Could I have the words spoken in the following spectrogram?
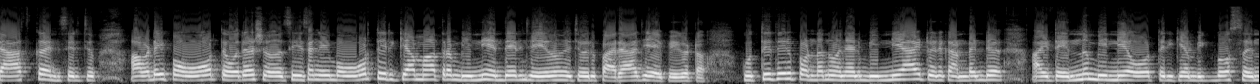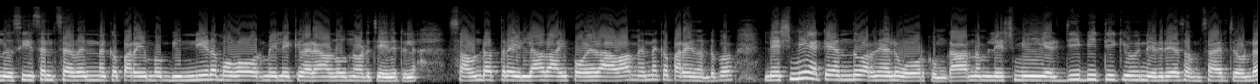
ടാസ്ക് അനുസരിച്ചും അവിടെ ഇപ്പോൾ ഓർത്ത് ഓരോ സീസൺ കഴിയുമ്പോൾ ഓർത്തിരിക്കാൻ മാത്രം ബിന്നി എന്തേലും ചെയ്തതെന്ന് വെച്ചാൽ ഒരു പരാജയമായി പോയി കേട്ടോ. കുത്തിത്തിരിപ്പുണ്ടെന്ന് പറഞ്ഞാലും ബിന്നിയായിട്ടൊരു കണ്ടന്റ് ആയിട്ട് എന്നും ബിന്നിയെ ഓർത്തിരിക്കാം. ബിഗ് ബോസ് എന്ന് സീസൺ സെവൻ എന്നൊക്കെ പറയുമ്പോൾ ബിന്നിയുടെ മുഖം ഓർമ്മയിലേക്ക് വരാനുള്ളൂ ഒന്നും അവിടെ ചെയ്തിട്ടില്ല. സൗണ്ട് അത്ര ഇല്ലാതായി പോയതാവാം എന്നൊക്കെ പറയുന്നുണ്ട്. ഇപ്പം ലക്ഷ്മിയൊക്കെ എന്ത് പറഞ്ഞാലും ഓർക്കും. കാരണം Lakshmi L G B T ക്യൂവിനെതിരെ സംസാരിച്ചുകൊണ്ട്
